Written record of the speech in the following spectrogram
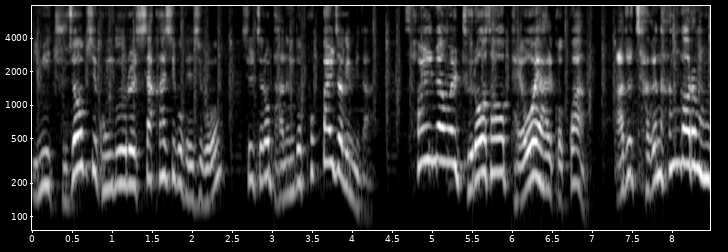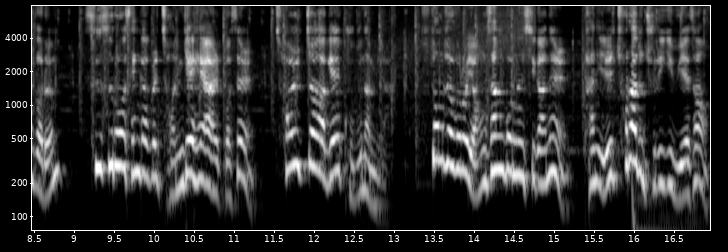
이미 주저없이 공부를 시작하시고 계시고 실제로 반응도 폭발적입니다. 설명을 들어서 배워야 할 것과 아주 작은 한 걸음 한 걸음 스스로 생각을 전개해야 할 것을 철저하게 구분합니다. 수동적으로 영상 보는 시간을 단 1초라도 줄이기 위해서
